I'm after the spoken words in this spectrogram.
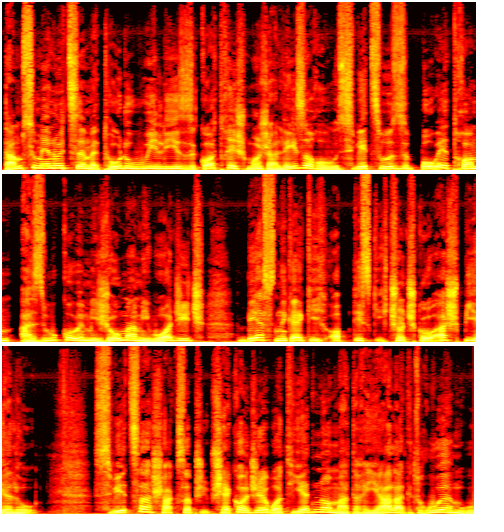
Tam su mianujce metodu ujeli, z kotrež moža laserovu sviecu z powietrom a zvukowymi żomami łodzić bez nikakich optickich czuczków a szpielów. Svieca však so při přechodže od jedno materiála k druhému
